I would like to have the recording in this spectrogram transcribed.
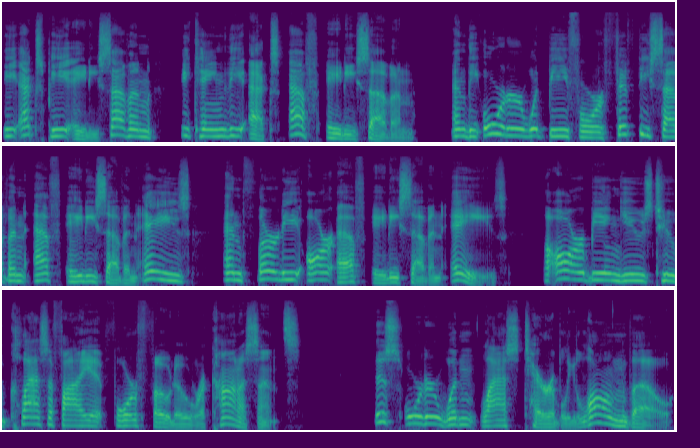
the XP-87 became the XF-87, and the order would be for 57 F-87As and 30 RF-87As, the R being used to classify it for photo reconnaissance. This order wouldn't last terribly long, though,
